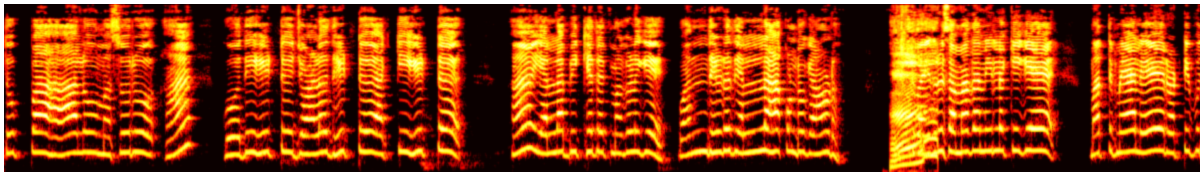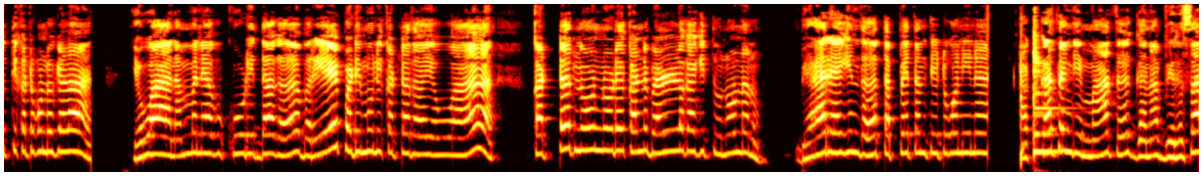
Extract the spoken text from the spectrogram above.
ತುಪ್ಪ ಹಾಲು ಮೊಸರು ಹಾ? ಗೋಧಿ ಹಿಟ್ಟು ಜೋಳದ ಹಿಟ್ಟು ಅಕ್ಕಿ ಹಿಟ್ಟು ಹಾ? ಎಲ್ಲ ಬಿಕ್ಕಿದೈತ್ ಮಗಳಿಗೆ. ಒಂದ್ ಹಿಡಿದ ಎಲ್ಲ ಹಾಕೊಂಡು ಅವಳು ನೋಡು. ಸಮಾಧಾನ ಇಲ್ಲಕ್ಕಿಗೆ ಮತ್ ಮೇಲೆ ರೊಟ್ಟಿ ಬುತ್ತಿ ಕಟ್ಕೊಂಡು ಹೋಗ್ಯಾಳ. ಯವ್ವ ನಮ್ಮನ್ಯಾಗ ಕೂಡಿದ್ದಾಗ ಬರೇ ಪಡಿಮೂಲಿ ಕಟ್ಟದ ಯವ್ವ. ಕಟ್ಟದ್ ನೋಡ್ ನೋಡೆ ಕಣ್ಣು ಬೆಳ್ಳಗಾಗಿತ್ತು ನೋಡ್ ನಾನು. ಬ್ಯಾರೆ ಆಗಿಂದ ತಪ್ಪೇತಂತ ಇಟ್ಕೊ ನೀನ. ಅಕ್ಕ ತಂಗಿ ಮಾತು ಘನ ಬಿರುಸಾಗಕತ್ತಾವ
